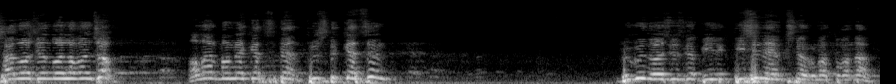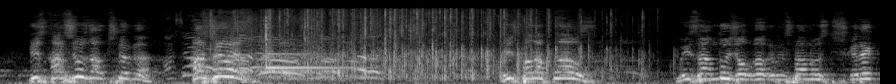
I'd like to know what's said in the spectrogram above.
şaylo jeninde oylagan yok. Alar memleketinden tüçtük ketsin. Bugün özümüzge birlik bilsin hem güçler hürmet tuğanlar. Biz karşıyız al güçlerine. Karşıyız. Биз талап кылабыз мыйзамдуу жолго кыргызстаныбыз түшүш керек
